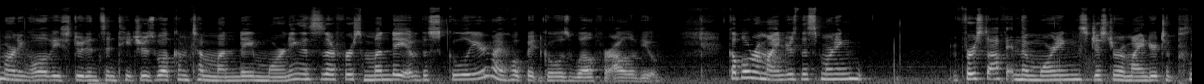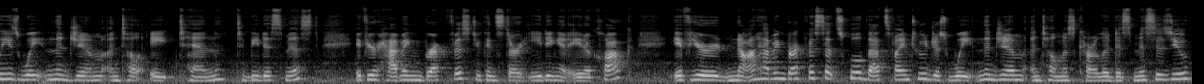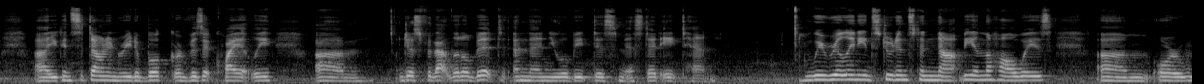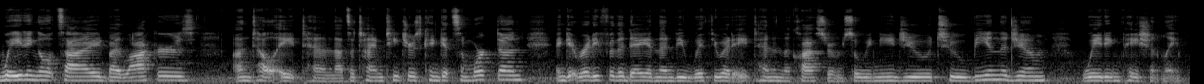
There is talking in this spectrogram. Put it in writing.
morning, all of you students and teachers. Welcome to Monday morning. This is our first Monday of the school year. I hope it goes well for all of you. A couple reminders this morning. First off, in the mornings, just a reminder to please wait in the gym until 8:10 to be dismissed. If you're having breakfast, you can start eating at 8 o'clock. If you're not having breakfast at school, that's fine too. Just wait in the gym until Miss Carla dismisses you. Uh, you can sit down and read a book or visit quietly. Um, just for that little bit, and then you will be dismissed at 8:10. We really need students to not be in the hallways um, or waiting outside by lockers until 8:10. That's a time teachers can get some work done and get ready for the day and then be with you at 8:10 in the classroom. So we need you to be in the gym waiting patiently.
